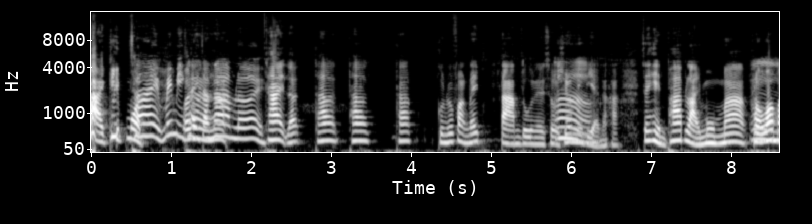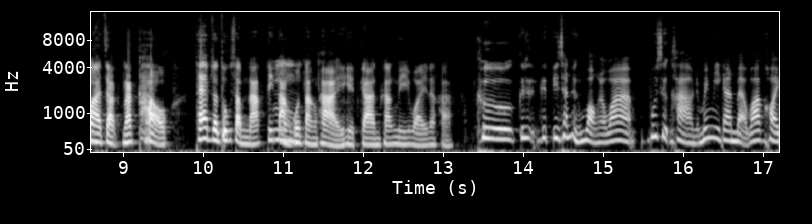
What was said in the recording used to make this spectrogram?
ถ่ายคลิปหมดใช่ไม่มีใครจะห้ามเลย ใช่แล้วถ้าถ้าถ้า คุณผู้ฟังได้ตามดูในโซเชียลอ่ามีเดียนะคะ จะเห็นภาพหลายมุมมาก เพราะว่ามาจากนักข่าว แทบจะทุกสำนักที่ต่างอืมคนต่างถ่ายเหตุการณ์ครั้งนี้ไว้นะคะคือคือคือดิฉันถึงบอกไงว่า ผู้สื่อข่าวเนี่ยไม่มีการแบบว่าคอย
